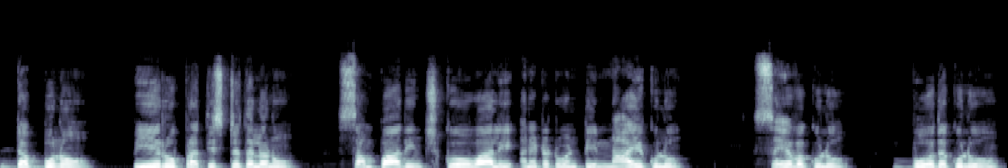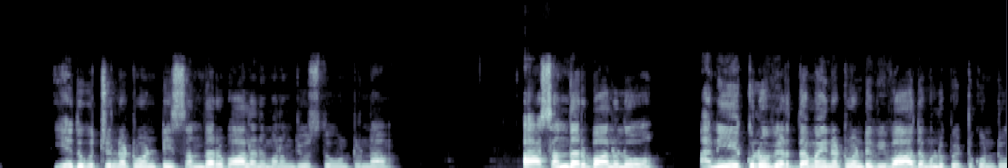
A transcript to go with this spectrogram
డబ్బును పేరు ప్రతిష్టతలను సంపాదించుకోవాలి అనేటటువంటి నాయకులు సేవకులు బోధకులు ఎదుగుచున్నటువంటి సందర్భాలను మనం చూస్తూ ఉంటున్నాం. ఆ సందర్భాలలో అనేకులు వ్యర్థమైనటువంటి వివాదములు పెట్టుకుంటూ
